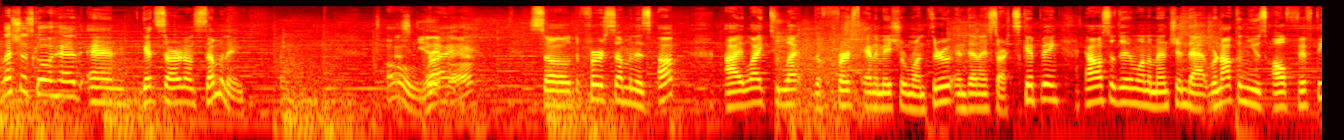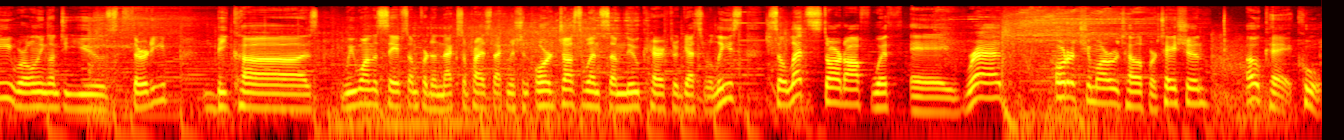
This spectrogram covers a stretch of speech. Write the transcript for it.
let's just go ahead and get started on summoning. Oh right. it. So the first summon is up. I like to let the first animation run through and then I start skipping. I also didn't want to mention that we're not going to use all 50, we're only going to use 30 because we want to save some for the next surprise attack mission or just when some new character gets released. So let's start off with a red Orochimaru teleportation. Okay, cool.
